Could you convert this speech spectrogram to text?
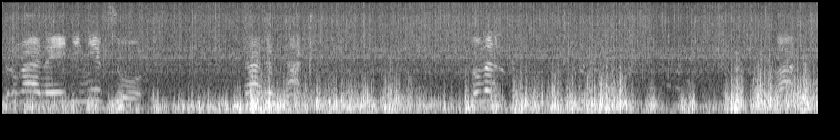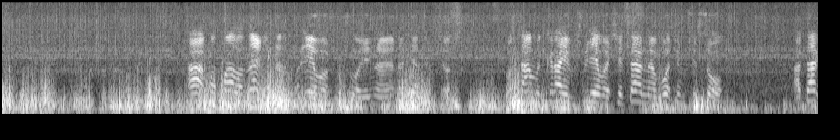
другая на единицу. Скажем так. Ну, на... Ладно. А, попало, знаешь, там влево пошло, и на, это все. Вот самый край слева щита на 8 часов. А так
